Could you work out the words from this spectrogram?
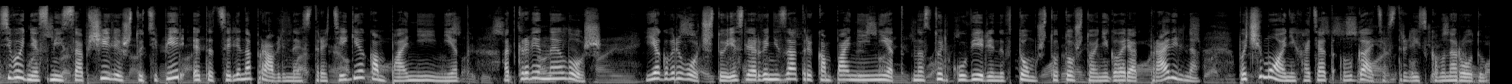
Сегодня СМИ сообщили, что теперь это целенаправленная стратегия кампании «Нет». Откровенная ложь. Я говорю вот что, если организаторы кампании «Нет» настолько уверены в том, что то, что они говорят, правильно, почему они хотят лгать австралийскому народу?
